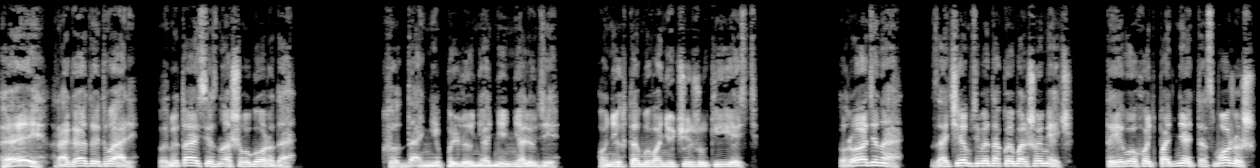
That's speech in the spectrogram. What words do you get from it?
«Эй, рогатая тварь, выметайся из нашего города!» «Куда ни плюнь одни нелюди, у них там и вонючие жуки есть!» «Родина, зачем тебе такой большой меч? Ты его хоть поднять-то сможешь?»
